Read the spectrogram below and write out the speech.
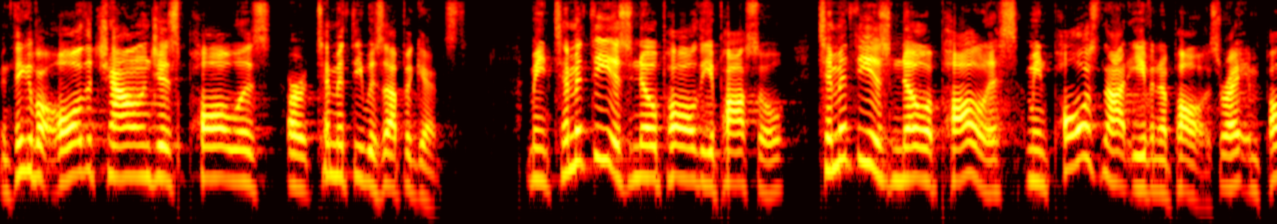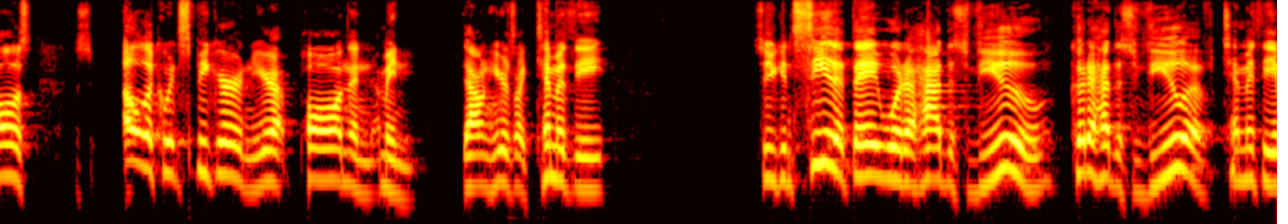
And think about all the challenges Paul was, or Timothy was up against. I mean, Timothy is no Paul the apostle. Timothy is no Apollos. I mean, Paul's not even Apollos, right? And Paul is this eloquent speaker, and you're at Paul, and then, I mean, down here is like Timothy. So you can see that they would have had this view, could have had this view of Timothy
